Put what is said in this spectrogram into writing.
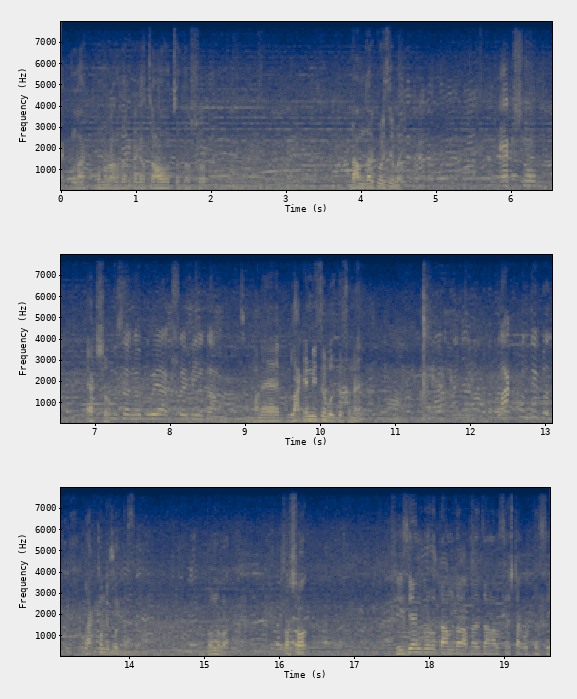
এক লাখ পনেরো হাজার টাকা চাওয়া হচ্ছে দর্শক। দাম দর কইছে ভাই? একশো একশো। পঁচানব্বই একশো এগুলো দাম। মানে লাখের নিচে বলতেছে না? লাখ বলতেছি। লাখ কোটি বলতেছে। ধন্যবাদ। দর্শক ফিজিয়ান গরুর দাম দর আপনাদের জানার চেষ্টা করতেছি।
